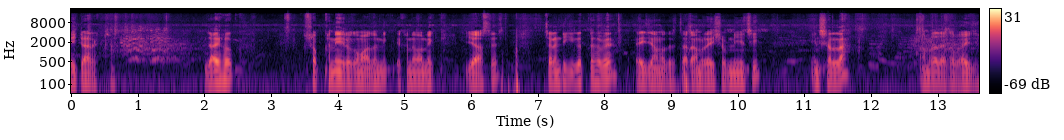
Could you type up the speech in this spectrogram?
এইটা আর একটা। যাই হোক সবখানে এরকম আধুনিক, এখানে অনেক ইয়ে আছে। চ্যানেলটি কী করতে হবে? এই যে আমাদের চারা আমরা এইসব নিয়েছি। ইনশাল্লাহ আমরা দেখাবো, এই যে।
